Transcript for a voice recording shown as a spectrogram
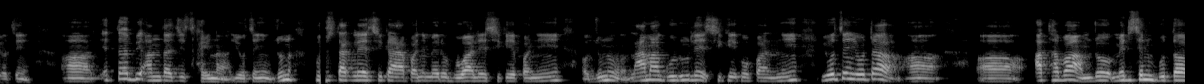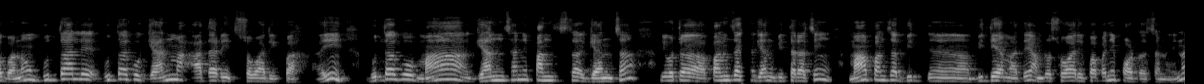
यो चाहिँ यद्यपि अन्दाजी छैन। यो चाहिँ जुन पुस्तकले सिकाए पनि मेरो बुवाले सिके पनि जुन लामा गुरुले सिकेको पनि यो चाहिँ एउटा अथवा हाम्रो मेडिसिन बुद्ध भनौँ बुद्धले बुद्धको ज्ञानमा आधारित स्वारिकपा है? बुद्धको मा ज्ञान छ नि पञ्च ज्ञान छ? एउटा पञ्च ज्ञानभित्र चाहिँ महापञ्च विद्यामध्ये हाम्रो स्वारिकपा पनि पर्दछन् होइन?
